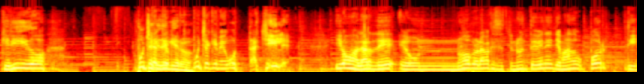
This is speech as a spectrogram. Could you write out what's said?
querido. Pucha que te quiero. Pucha que me gusta Chile. Y vamos a hablar de eh, un nuevo programa que se estrenó en TVN llamado Por Ti.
